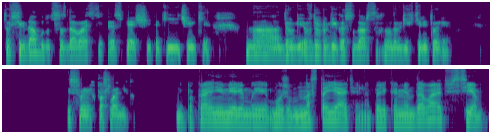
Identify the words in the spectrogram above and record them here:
то всегда будут создавать э, спящие такие ячейки на други, в других государствах, на других территориях из своих посланников. Ну, по крайней мере, мы можем настоятельно порекомендовать всем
